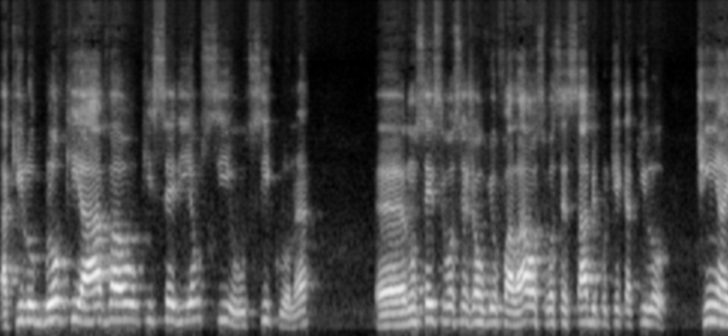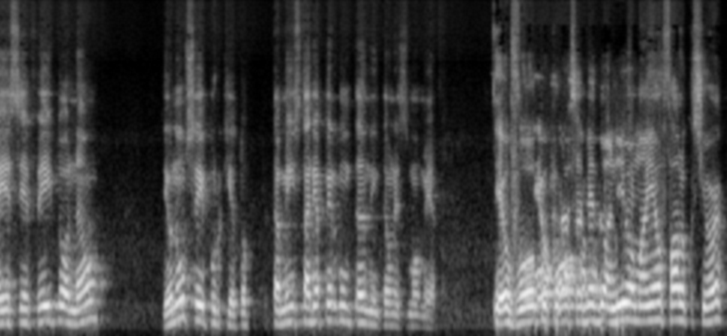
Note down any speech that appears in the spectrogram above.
aquilo bloqueava o que seria o cio, o ciclo, né? É, eu não sei se você já ouviu falar ou se você sabe por que, que aquilo tinha esse efeito ou não. Eu não sei por quê, eu estou também estaria perguntando, então, nesse momento. Eu vou procurar saber do Anil, amanhã eu falo com o senhor,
